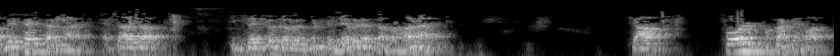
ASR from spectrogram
اویکن کرنا ہے، ایسا انٹلیکچل ڈیولپمنٹ کے لیول اتنا بڑھانا ہے کہ آپ فون پکڑنے والا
